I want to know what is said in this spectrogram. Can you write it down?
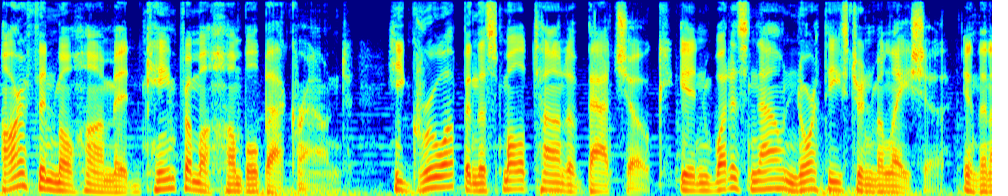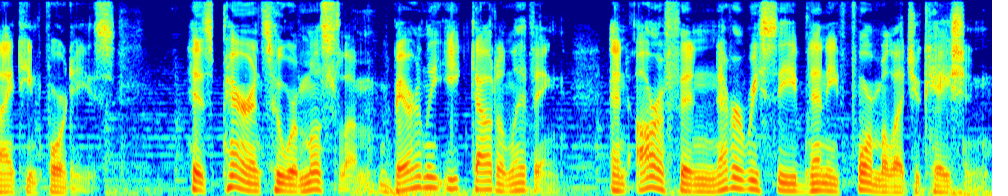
Arifin Mohammed came from a humble background. He grew up in the small town of Bachok in what is now northeastern Malaysia in the 1940s. His parents, who were Muslim, barely eked out a living, and Arifin never received any formal education.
